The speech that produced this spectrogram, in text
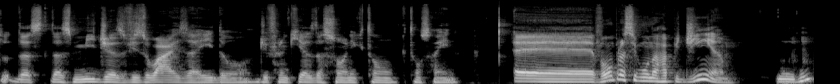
do- das, das mídias visuais aí do, de franquias da Sony que estão que tão saindo. É, vamos pra segunda rapidinha. Uhum.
